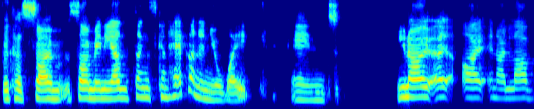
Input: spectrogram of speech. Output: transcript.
because so so many other things can happen in your week. And you know, I, I and I love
